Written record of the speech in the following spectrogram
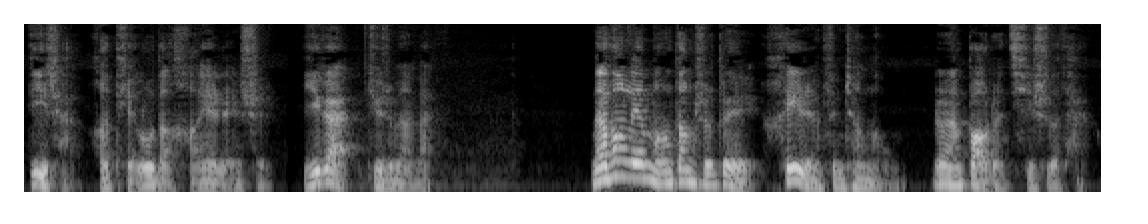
地产和铁路等行业人士一概拒之门外。南方联盟当时对黑人分成农仍然抱着歧视的态度，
